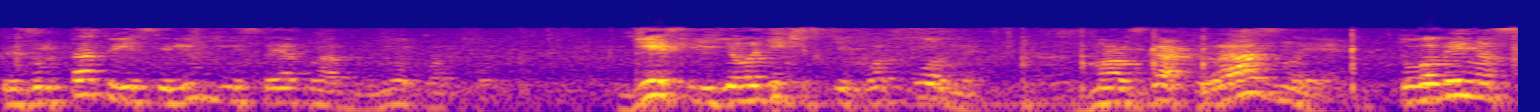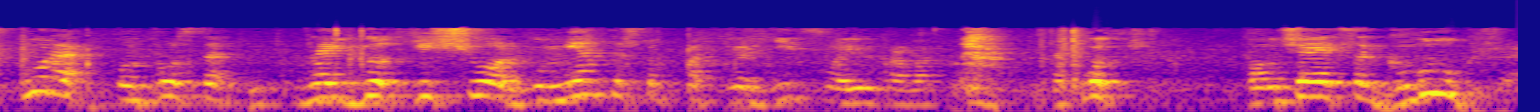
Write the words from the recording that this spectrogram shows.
к результату, если люди не стоят на одной платформе. Если идеологические платформы в мозгах разные, то во время спора он просто найдет еще аргументы, чтобы подтвердить свою правоту. Так вот, получается глубже.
